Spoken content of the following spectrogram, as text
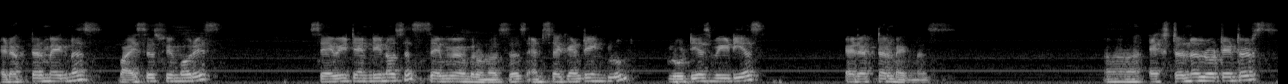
adductor magnus biceps femoris semitendinosus semimembranosus and secondary include gluteus medius adductor magnus. Uh, external rotators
